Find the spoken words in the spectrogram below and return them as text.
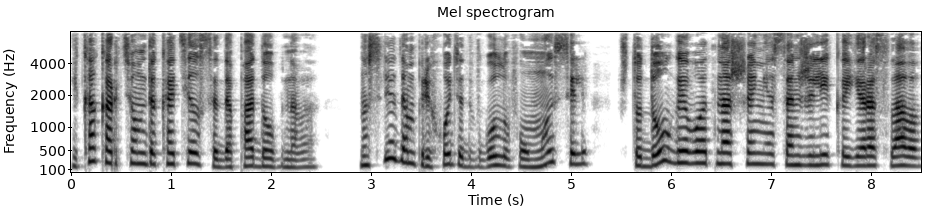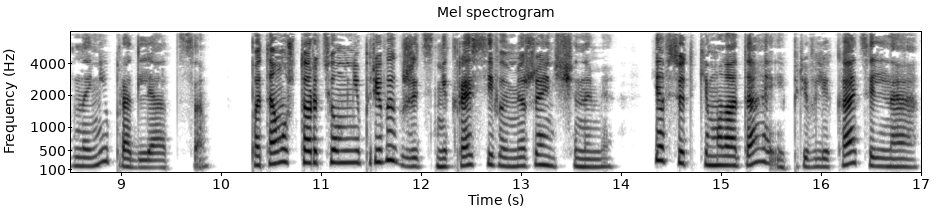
И как Артем докатился до подобного? Но следом приходит в голову мысль, что долго его отношения с Анжеликой Ярославовной не продлятся. Потому что Артем не привык жить с некрасивыми женщинами. Я все-таки молодая и привлекательная,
